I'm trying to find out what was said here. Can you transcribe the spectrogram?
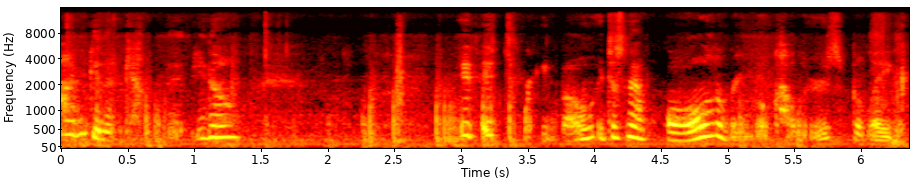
I'm gonna count it. You know, it, it's rainbow. It doesn't have all the rainbow colors, but like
